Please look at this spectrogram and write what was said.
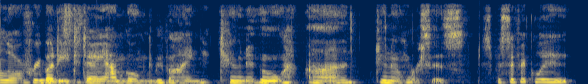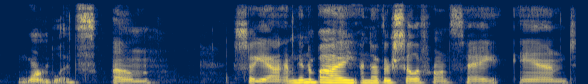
Hello everybody, today I'm going to be buying two new, uh, two new horses, specifically Warmbloods. Um, so yeah, I'm gonna buy another Selle Français and,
